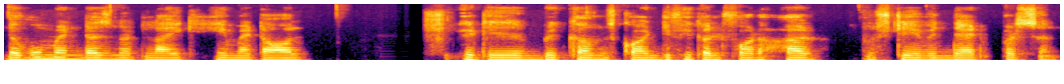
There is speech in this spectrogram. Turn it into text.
the woman does not like him at all. It is, becomes quite difficult for her to stay with that person.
